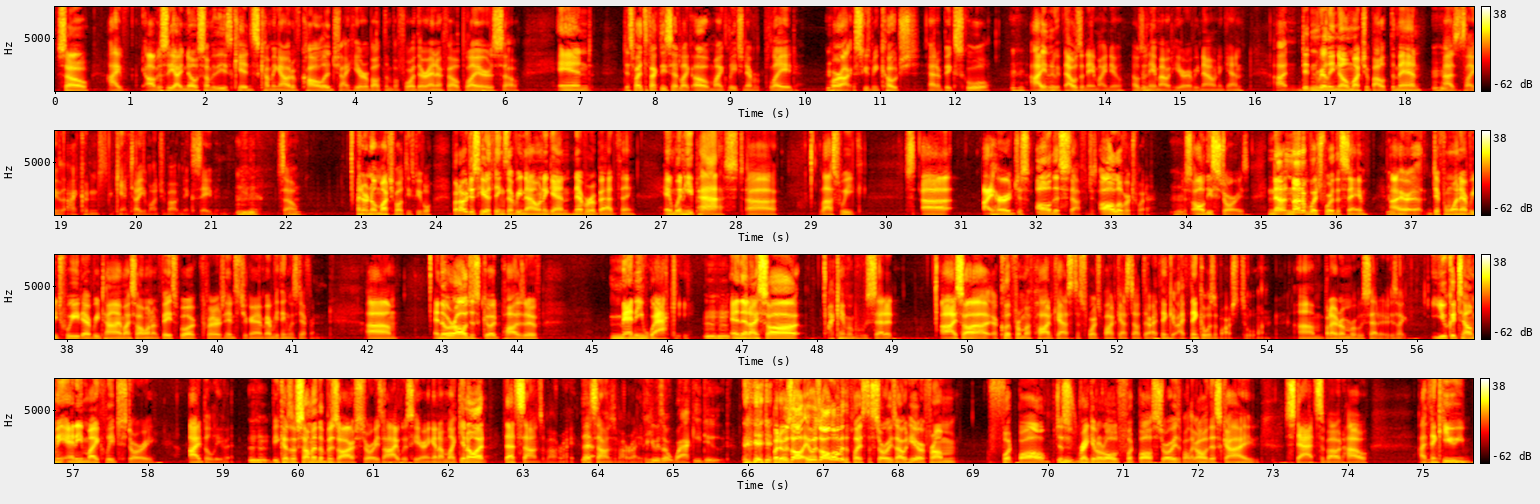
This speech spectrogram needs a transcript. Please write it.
So I obviously I know some of these kids coming out of college. I hear about them before they're NFL players. So, and despite the fact that he said like, oh, Mike Leach never played or uh, excuse me, coached at a big school, I knew that was a name I knew. That was a name I would hear every now and again. Uh, didn't really know much about the man. As like I couldn't, I can't tell you much about Nick Saban either. So. I don't know much about these people, but I would just hear things every now and again. Never a bad thing. And when he passed uh, last week, uh, I heard just all this stuff, just all over Twitter, just all these stories. None, none of which were the same. I heard a different one every tweet, every time. I saw one on Facebook, Twitter, Instagram. Everything was different, um, and they were all just good, positive. Many wacky. And then I saw, I can't remember who said it. Uh, I saw a, a clip from a podcast, a sports podcast out there. I think I think it was a Barstool one, um, but I don't remember who said it. He's like, you could tell me any Mike Leach story, I'd believe it because of some of the bizarre stories I was hearing, and I'm like, you know what, that sounds about right. That Yeah. sounds about right. He was a wacky dude. but it was all it was all over the place. The stories I would hear from football, just Mm-hmm. regular old football stories about like, oh, this guy stats about how I think he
